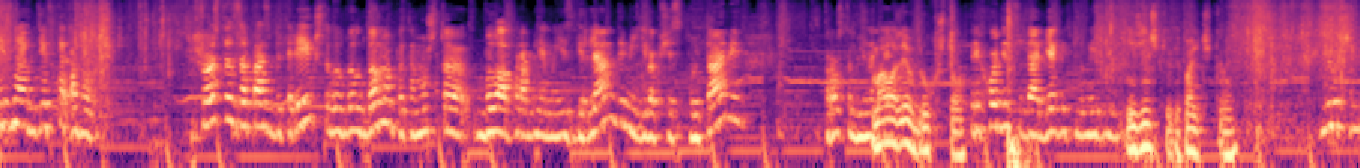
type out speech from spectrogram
Не знаю, где вторая. А, вот. Просто запас батареек, чтобы был дома, потому что была проблема и с гирляндами, и вообще с пультами. Просто, блин, Мало ли вдруг что. приходится, да, бегать в магазин. Мизинчики пальчиковые. Лешина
